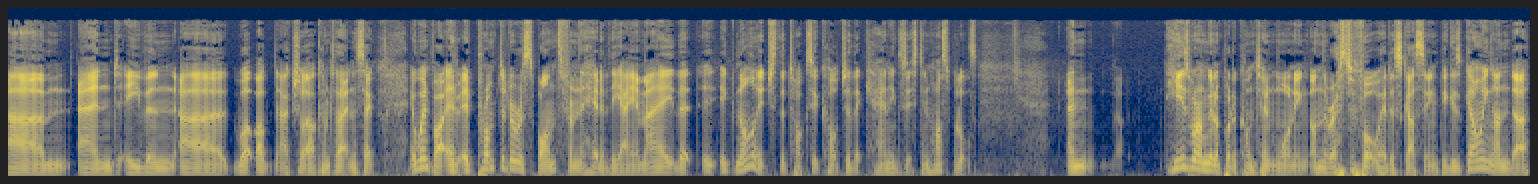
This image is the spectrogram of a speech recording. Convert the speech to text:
um, and even uh, well, actually, I'll come to that in a sec. It went viral. It, it prompted a response from the head of the AMA that acknowledged the toxic culture that can exist in hospitals. And here's where I'm going to put a content warning on the rest of what we're discussing because going under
